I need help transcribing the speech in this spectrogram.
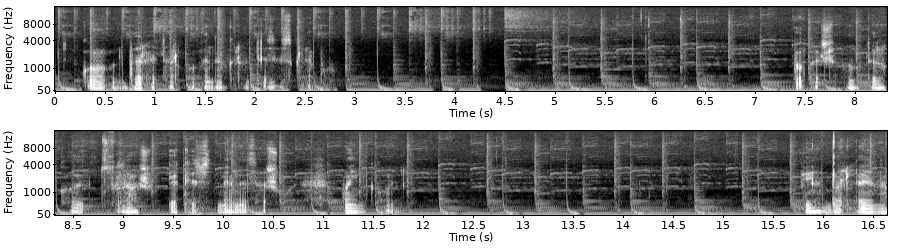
Tylko odbiorę darmowe nagrody ze sklepu. Pokażę wam tylko, co zaszło, jakie zmiany zaszły w moim konie. Wbiłem Barleya na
